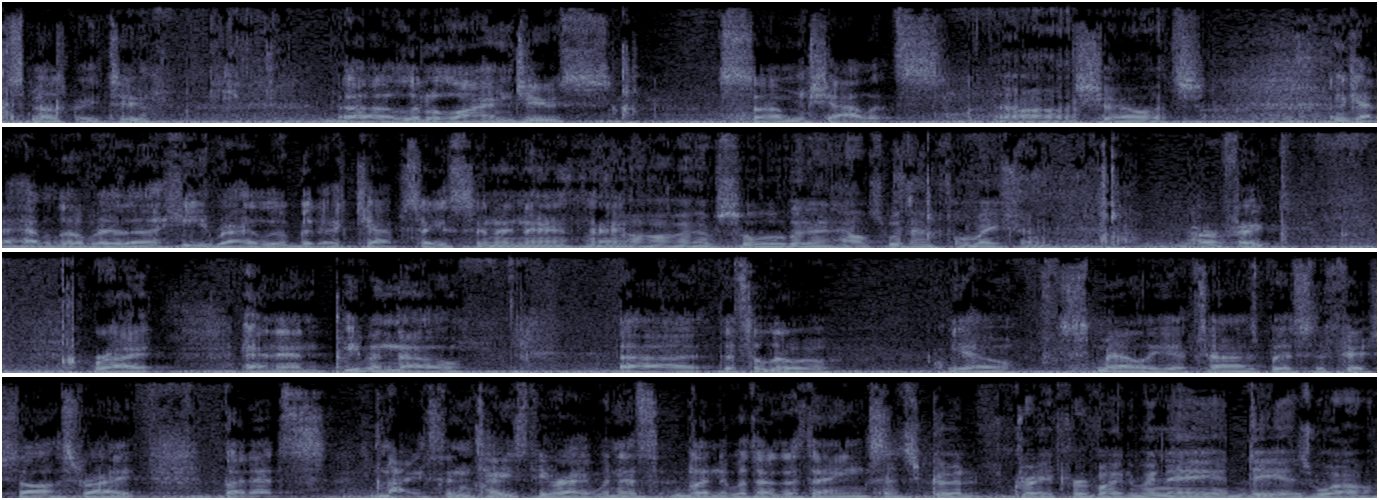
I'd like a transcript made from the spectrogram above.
It smells great, too. A uh, little lime juice, some shallots. Ah, shallots. And you got to have a little bit of heat, right? A little bit of capsaicin in there, right? Oh, absolutely. That helps with inflammation. Perfect. Right? And then, even though uh, that's a little you know, smelly at times, but it's the fish sauce, right? But that's nice and tasty, right, when it's blended with other things. It's good, great for vitamin A and D as well.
